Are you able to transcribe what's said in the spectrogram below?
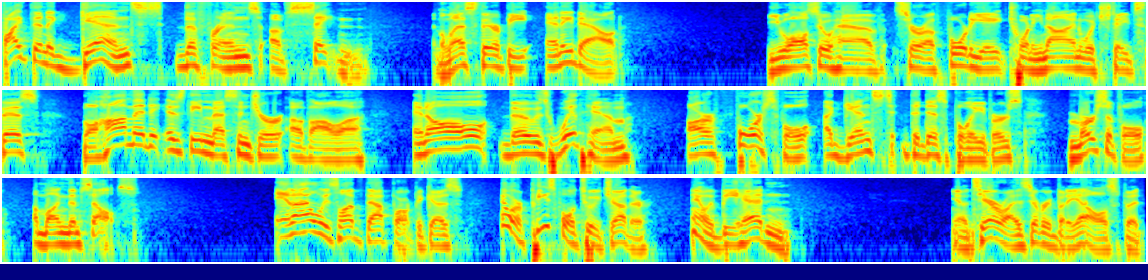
Fight then against the friends of Satan. Unless there be any doubt, you also have Surah 4829, which states this Muhammad is the messenger of Allah, and all those with him are forceful against the disbelievers, merciful among themselves. And I always loved that part because they were peaceful to each other. Know, we behead and you know terrorize everybody else, but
